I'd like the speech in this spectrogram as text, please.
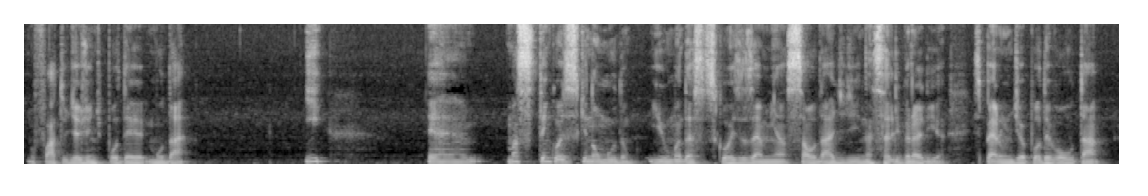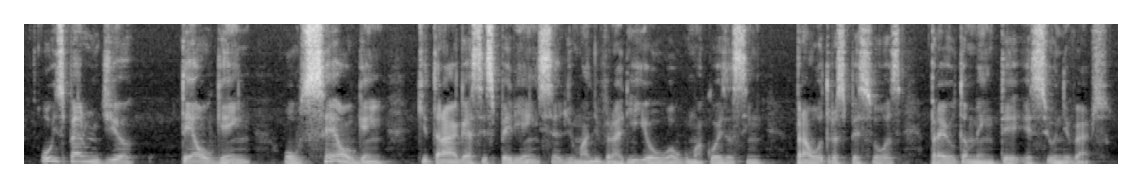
O fato de a gente poder mudar. E. É, mas tem coisas que não mudam. E uma dessas coisas é a minha saudade de ir nessa livraria. Espero um dia poder voltar. Ou espero um dia ter alguém ou ser alguém que traga essa experiência de uma livraria ou alguma coisa assim para outras pessoas, para eu também ter esse universo.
